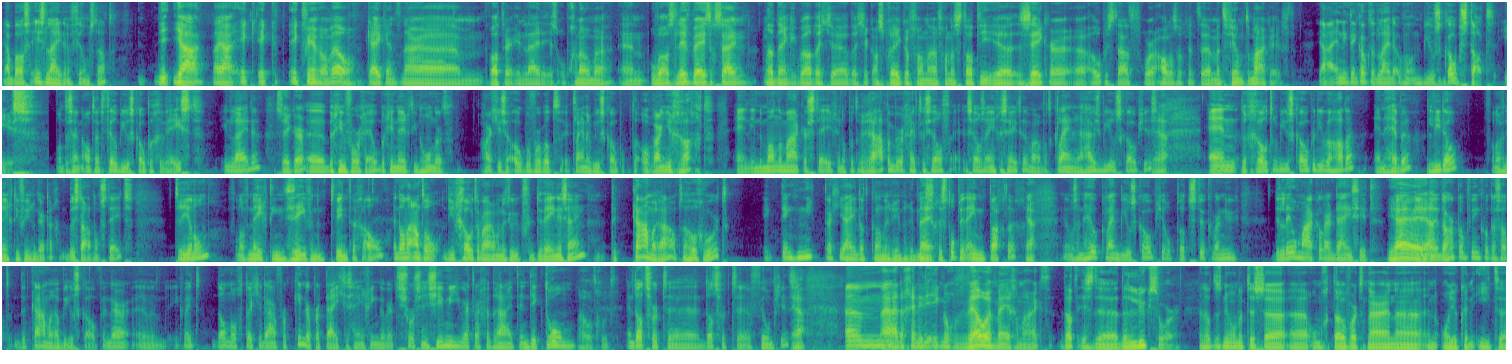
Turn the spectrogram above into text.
Ja, Bas, is Leiden een filmstad? Ja, nou ja, ik, ik, ik vind van wel. Kijkend naar ehm, wat er in Leiden is opgenomen en hoe we als LIV bezig zijn, dan denk ik wel dat je, dat je kan spreken van, van een stad die zeker open staat voor alles wat met, met film te maken heeft. Ja, en ik denk ook dat Leiden ook wel een bioscoopstad is. Want er zijn altijd veel bioscopen geweest in Leiden. Zeker. Eh, begin vorige eeuw, begin 1900, had je ze ook bijvoorbeeld kleinere bioscopen op de Oranjegracht. En in de Mandenmakersteeg en op het Rapenburg heeft er zelf, zelfs één gezeten. Er waren wat kleinere huisbioscoopjes. ja. En de grotere bioscopen die we hadden en hebben, Lido vanaf 1934, bestaat nog steeds. Trianon vanaf 1927 al. En dan een aantal die groter waren, maar natuurlijk verdwenen zijn. De Camera op de Hoogwoerd. Ik denk niet dat jij dat kan herinneren. Die Nee. is gestopt in 81. Ja. En dat was een heel klein bioscoopje op dat stuk waar nu de Leeuwmakelaardij zit. Ja, ja, ja. En de hardloopwinkel, daar zat de camerabioscoop. En daar, eh, ik weet dan nog dat je daar voor kinderpartijtjes heen ging. Daar werd Sjors en Jimmy werd er gedraaid en Dick Trom. Oh, wat goed. En dat soort, eh, dat soort eh, filmpjes. Ja. Ehm, Nou ja, degene die ik nog wel heb meegemaakt, dat is de, de Luxor. En dat is nu ondertussen omgetoverd naar een, een all-you-can-eat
